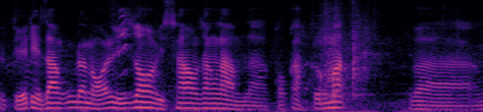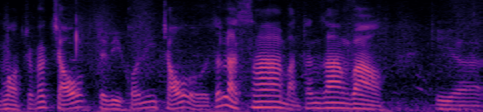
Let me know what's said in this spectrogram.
Thực tế thì Giang cũng đã nói lý do vì sao Giang làm là có cả cơm mặn và ngọt cho các cháu. Tại vì có những cháu ở rất là xa, bản thân Giang vào, thì ờ,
